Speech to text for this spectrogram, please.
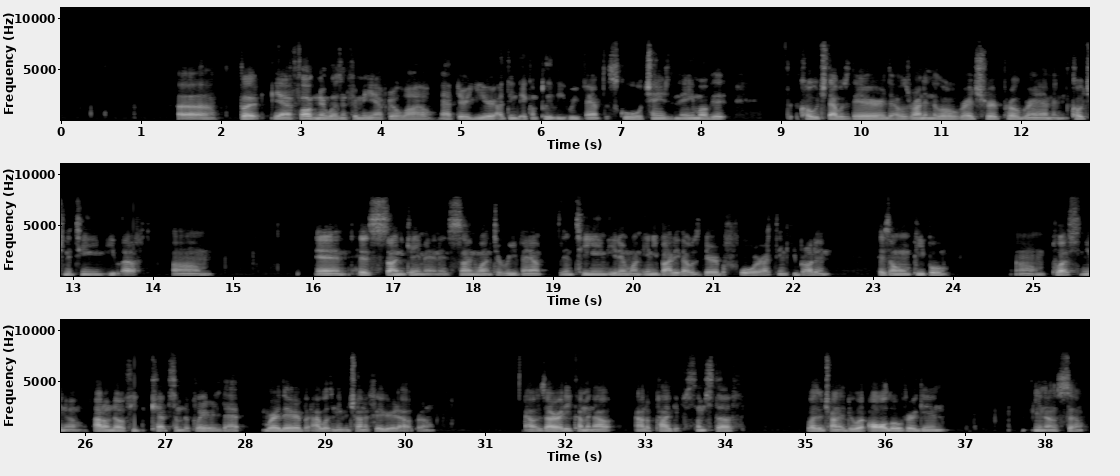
Uh, but yeah, Faulkner wasn't for me after a while. After a year, I think they completely revamped the school, changed the name of it. The coach that was there, that was running the little red shirt program and coaching the team, he left. Um, and his son came in. His son wanted to revamp the team. He didn't want anybody that was there before. I think he brought in his own people. Um, plus, you know, I don't know if he kept some of the players that were there, but I wasn't even trying to figure it out, bro. I was already coming out out of pocket for some stuff. Wasn't trying to do it all over again, you know. So,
